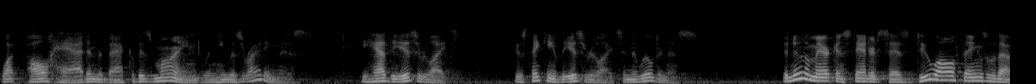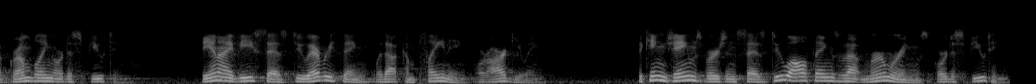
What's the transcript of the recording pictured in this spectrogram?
what Paul had in the back of his mind when he was writing this. He had the Israelites. He was thinking of the Israelites in the wilderness. The New American Standard says, Do all things without grumbling or disputing. The NIV says, do everything without complaining or arguing. The King James Version says, do all things without murmurings or disputing.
